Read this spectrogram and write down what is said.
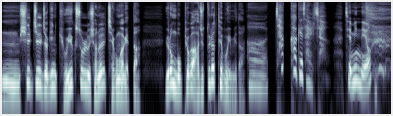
음, 실질적인 교육 솔루션을 제공하겠다. 이런 목표가 아주 뚜렷해 보입니다. 아, 착하게 살자. 재밌네요.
